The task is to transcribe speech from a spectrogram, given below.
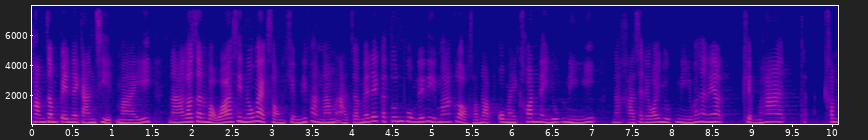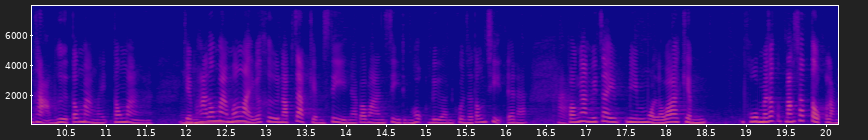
ความจำเป็นในการฉีดไหมนะเราจะบอกว่าซิโนแวคสองเข็มที่ผ่านมามันอาจจะไม่ได้กระตุ้นภูมิได้ดีมากหรอกสำหรับโอไมครอนในยุคนี้นะคะใช้ว่ายุคนี้เพราะฉะนั้นเนี่ยเข็มห้าคำถามคือต้องมาไหมต้องมา เข็มห้าต้องมาเมื่อไหร่ก็คือนับจากเข็มสี่เนี่ยประมาณ4-6เดือนควรจะต้องฉีดได้นะค่ะเพราะงานวิจัยมีหมดแล้วว่าเข็มภูมิมันจะมักจะตกหลัง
